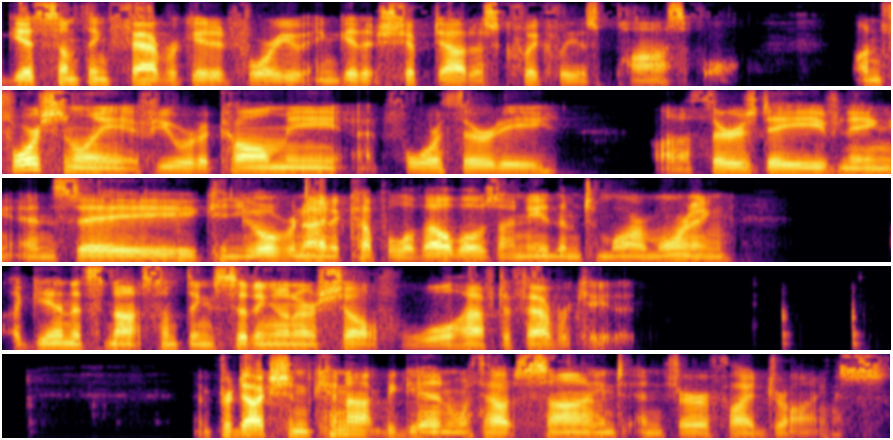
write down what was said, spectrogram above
get something fabricated for you, and get it shipped out as quickly as possible. Unfortunately, if you were to call me at 4.30 on a Thursday evening and say, can you overnight a couple of elbows, I need them tomorrow morning, again, it's not something sitting on our shelf. We'll have to fabricate it. And production cannot begin without signed and verified drawings.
